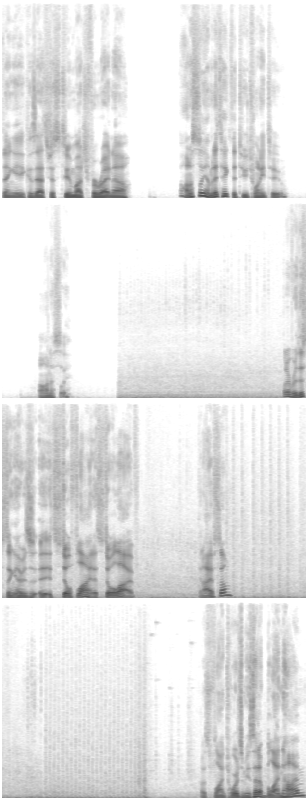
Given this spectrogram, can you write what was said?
thingy, because that's just too much for right now. Honestly, I'm gonna take the 222. Honestly. Whatever this thing is, it's still flying. It's still alive. Can I have some? Oh, it's flying towards me. Is that a Blenheim?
